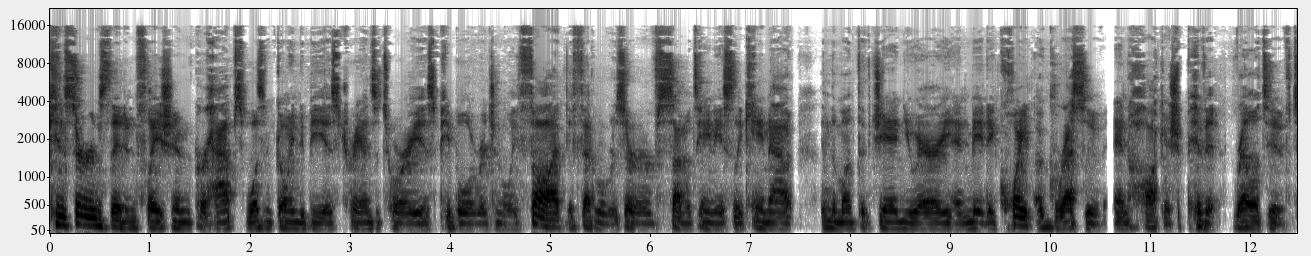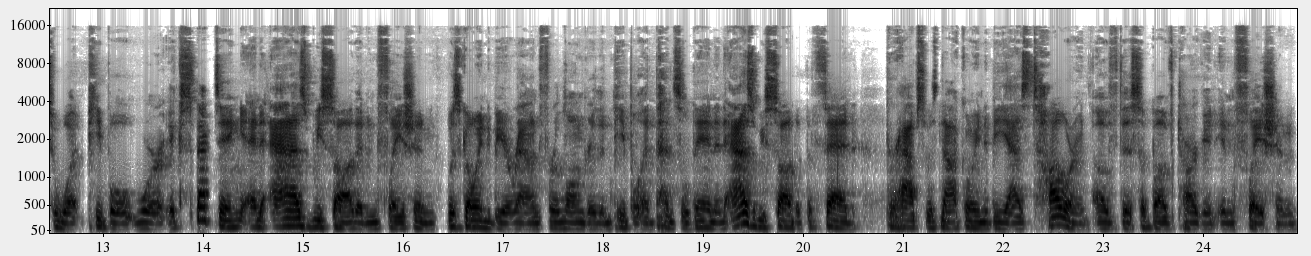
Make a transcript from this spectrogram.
concerns that inflation perhaps wasn't going to be as transitory as people originally thought. The Federal Reserve simultaneously came out in the month of January and made a quite aggressive and hawkish pivot relative to what people were expecting. And as we saw that inflation was going to be around for longer than people had penciled in, and as we saw that the Fed perhaps was not going to be as tolerant of this above target inflation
